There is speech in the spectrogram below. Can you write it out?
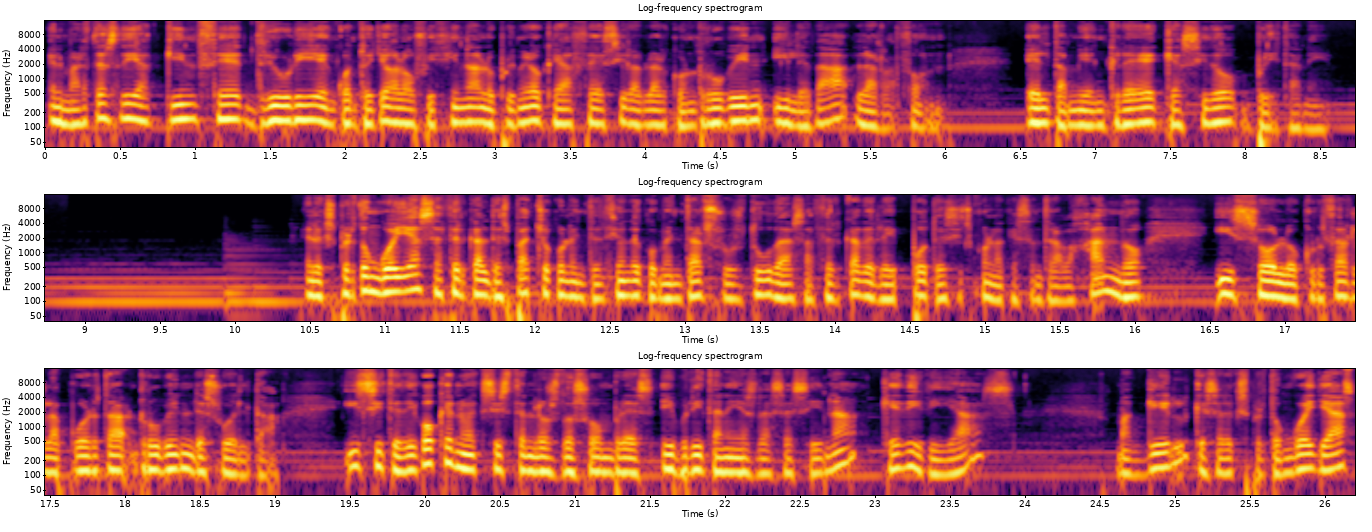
El martes día 15, Drury, en cuanto llega a la oficina, lo primero que hace es ir a hablar con Rubin y le da la razón. Él también cree que ha sido Brittany. El experto en huellas se acerca al despacho con la intención de comentar sus dudas acerca de la hipótesis con la que están trabajando y solo cruzar la puerta Rubin le suelta. ¿Y si te digo que no existen los dos hombres y Brittany es la asesina? ¿Qué dirías? McGill, que es el experto en huellas,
